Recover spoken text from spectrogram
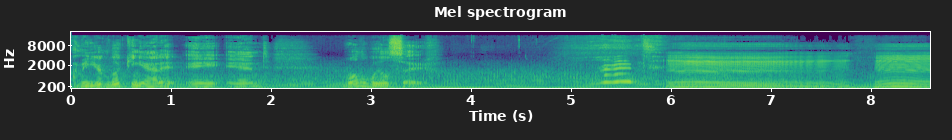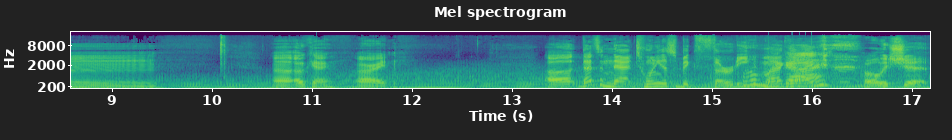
I mean, you're looking at it, and, and roll a will save. What? Hmm. Hmm. Uh, okay. All right. Uh, that's a nat 20. That's a big 30, Oh my, my guy. Holy shit.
